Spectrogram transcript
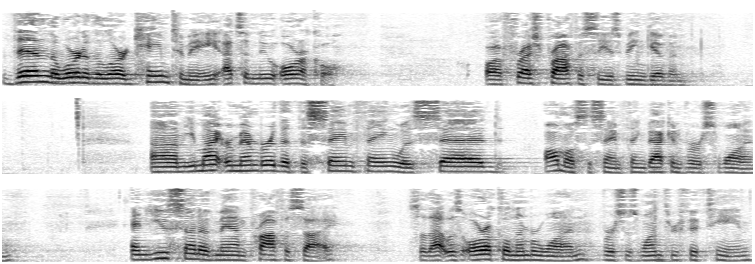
then the word of the Lord came to me, that's a new oracle, or a fresh prophecy is being given. Um, you might remember that the same thing was said almost the same thing back in verse 1. And you, son of man, prophesy. So that was oracle number one, verses 1 through 15.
